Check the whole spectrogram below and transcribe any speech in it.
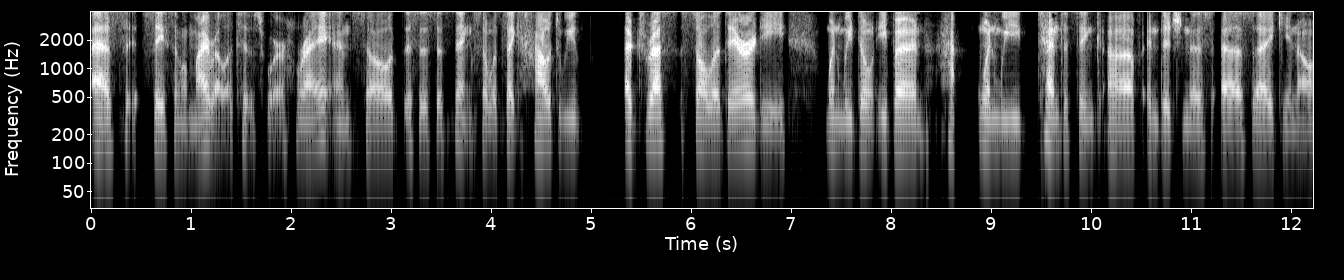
as say some of my relatives were, right? And so this is the thing. So it's like, how do we address solidarity when we don't even ha- when we tend to think of indigenous as like you know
